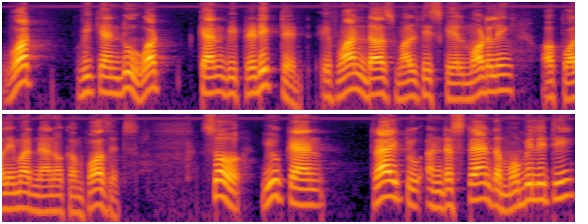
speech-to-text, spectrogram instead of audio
what we can do what can be predicted if one does multi-scale modeling of polymer nanocomposites. So, you can try to understand the mobility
